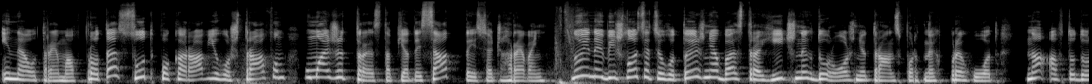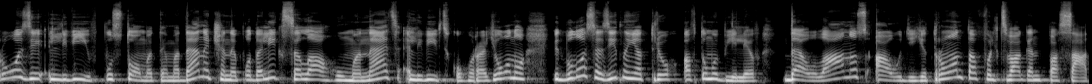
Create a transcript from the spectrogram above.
і не отримав. Проте суд покарав його штрафом у майже 350 тисяч гривень. Ну і не обійшлося цього тижня без трагічних дорожньо-транспортних пригод. На автодорозі Львів, Пустомити, Меденичі, неподалік села Гуменець Львівського району відбулося зіткнення трьох автомобілів: Део Ланос, Ауді Єтрон та Volkswagen Passat.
